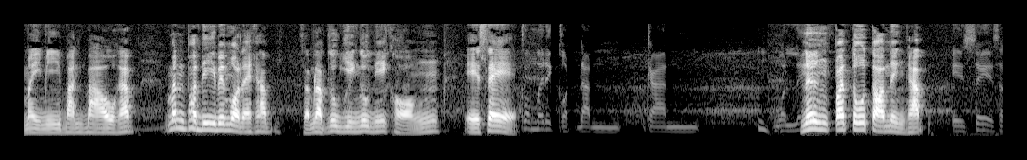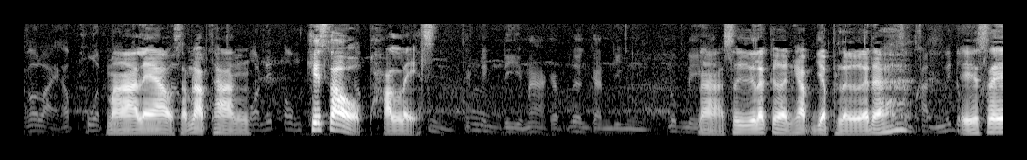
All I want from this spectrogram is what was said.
ไม่มีบันเบาครับ มันพอดีไปหมดนะครับสำหรับลูกยิงลูกนี้ของเอเซ่ก็ไม่ได้กดดันการวอลเลย์หนึ่งประตูต่อหนึ่งครับเอเซ่สักเท่าไหร่ครับพวดมาแล้วสำหรับทางบอลได้ตรงคริสตัลพาเลสเทคนิคดีมากครับเรื่องการยิงลูก น่าซื้อแล้วเกินครับ อย่าเผลอนะ เอเซ่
